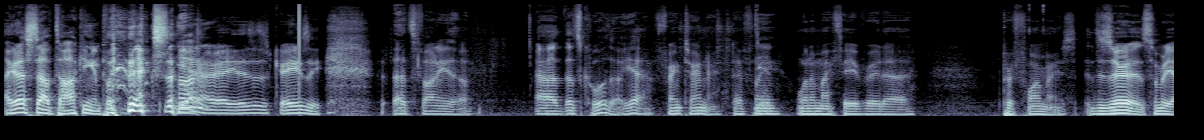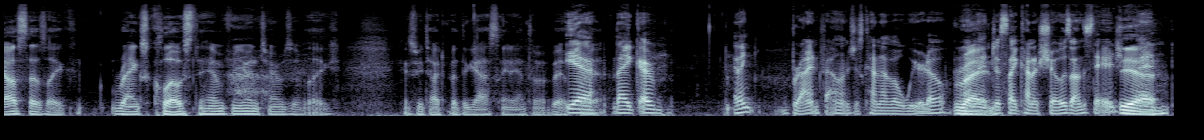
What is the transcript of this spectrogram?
I gotta stop talking and play the next song Yeah. already. This is crazy. That's funny though. Uh, that's cool though. Yeah, Frank Turner, definitely Yeah. one of my favorite uh, performers. Is there somebody else that's like ranks close to him for you in terms of like? Because we talked about the Gaslight Anthem a bit. Yeah, like I, I think Brian Fallon's just kind of a weirdo, and Right. It just like kind of shows on stage, Yeah. And,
